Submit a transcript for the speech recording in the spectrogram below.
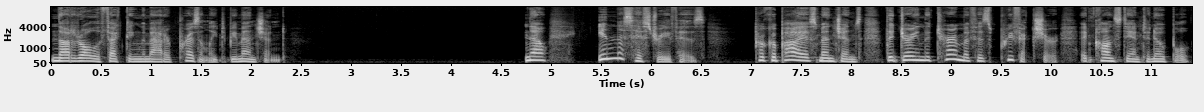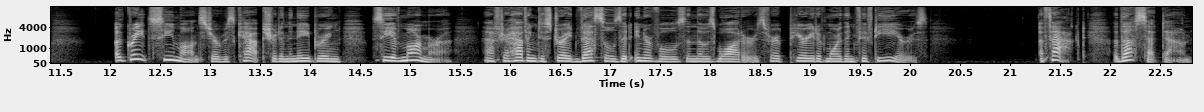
not at all affecting the matter presently to be mentioned. Now, in this history of his, Procopius mentions that during the term of his prefecture at Constantinople, a great sea monster was captured in the neighboring Sea of Marmara after having destroyed vessels at intervals in those waters for a period of more than fifty years. A fact, thus set down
